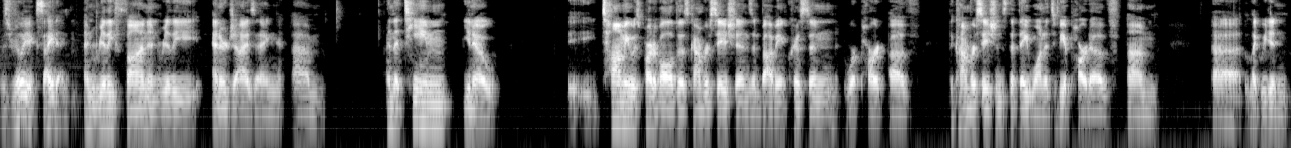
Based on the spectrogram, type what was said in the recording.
was really exciting and really fun and really energizing. Um, and the team, you know, Tommy was part of all of those conversations, and Bobby and Kristen were part of the conversations that they wanted to be a part of. Um, uh, like we didn't,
